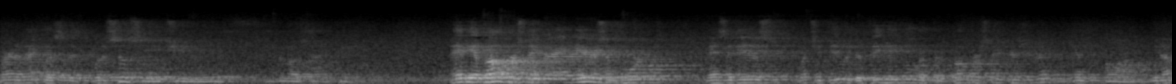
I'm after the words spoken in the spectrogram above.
wearing a necklace that would associate you with the Most High King. Maybe a bumper sticker ain't near as important as it is what you do with the vehicle that the bumper sticker is written on, you know?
